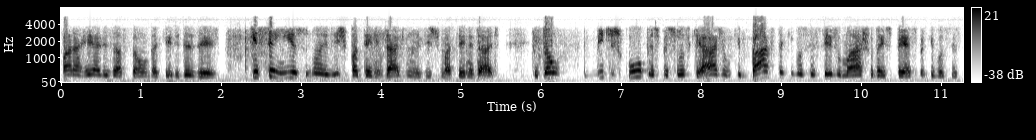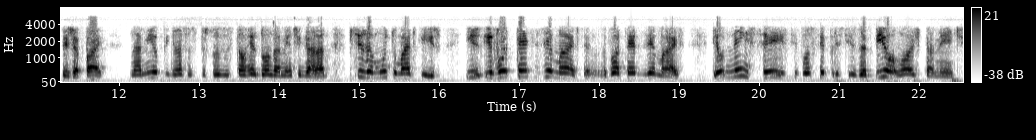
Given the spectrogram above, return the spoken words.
para a realização daquele desejo. Porque sem isso não existe paternidade, não existe maternidade. Então, me desculpe as pessoas que acham que basta que você seja o macho da espécie para que você seja pai. Na minha opinião, essas pessoas estão redondamente enganadas. Precisa muito mais do que isso. E, e vou até dizer mais, Fernando, vou até dizer mais. Eu nem sei se você precisa biologicamente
